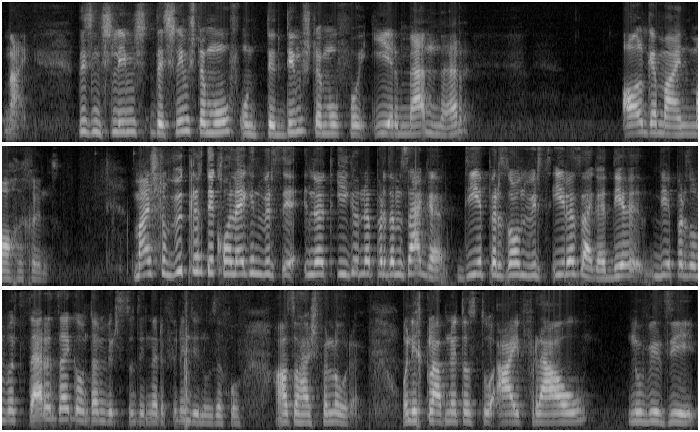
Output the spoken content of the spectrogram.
Nein. Das ist ein schlimmst, der schlimmste Move und der dümmste Move von ihr Männer allgemein machen könnt. Meinst du wirklich, die Kollegin wird es nicht irgendjemandem sagen? Die Person wird es ihr sagen. Die, die Person wird es der sagen und dann wirst du deiner Freundin rauskommen. Also hast du verloren. Und ich glaube nicht, dass du eine Frau, nur weil sie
